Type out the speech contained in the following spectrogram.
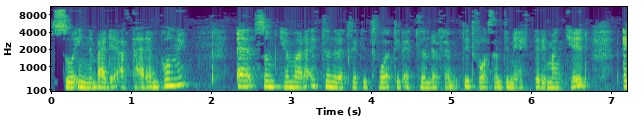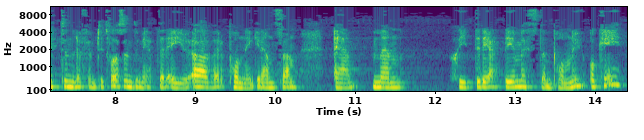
så innebär det att det här är en ponny Eh, som kan vara 132 till 152 centimeter i mankhöjd. 152 centimeter är ju över ponnygränsen. Eh, men skit i det, det är mest en ponny. Okej, okay?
